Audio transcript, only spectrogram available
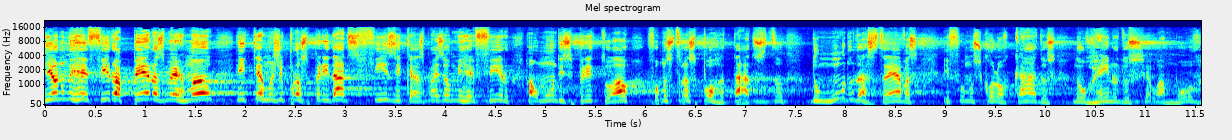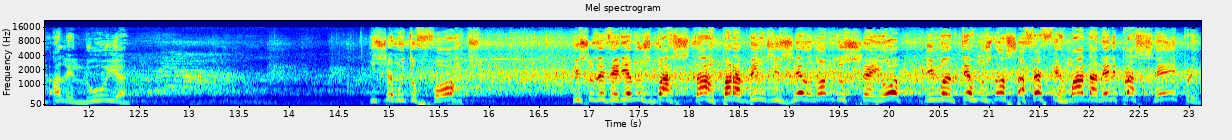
e eu não me refiro apenas, meu irmão, em termos de prosperidades físicas, mas eu me refiro ao mundo espiritual. Fomos transportados do, do mundo das trevas e fomos colocados no reino do Seu amor, aleluia. Isso é muito forte. Isso deveria nos bastar para bem dizer o nome do Senhor e mantermos nossa fé firmada nele para sempre.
